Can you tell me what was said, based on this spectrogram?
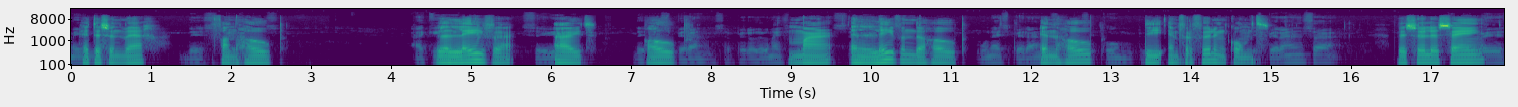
Het is een weg van hoop. We leven uit hoop, maar een levende hoop. Een hoop die in vervulling komt. We zullen zijn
